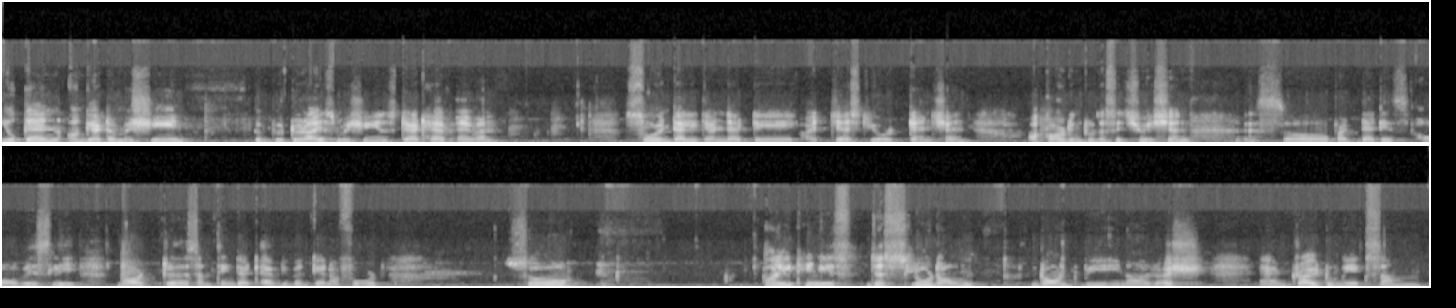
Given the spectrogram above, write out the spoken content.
you can get a machine computerized machines that have even so intelligent that they adjust your tension according to the situation. So but that is obviously not uh, something that everyone can afford. So only thing is just slow down. Don't be in a rush and try to make some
